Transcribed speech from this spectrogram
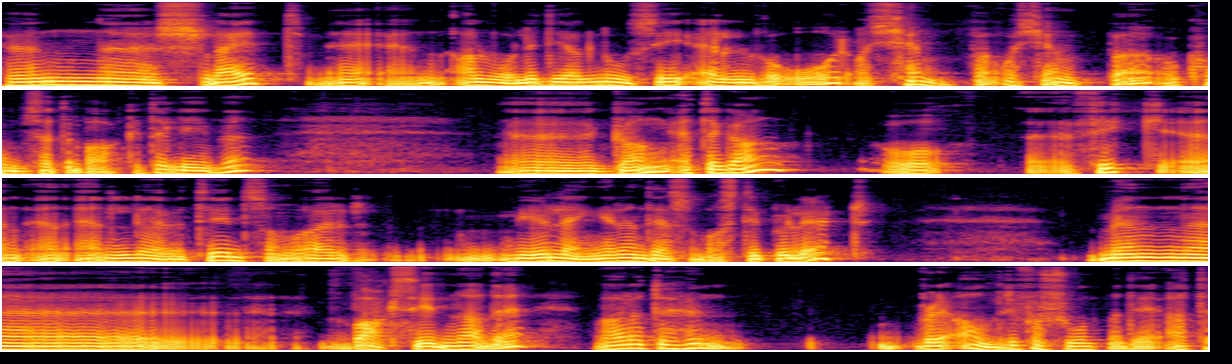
Hun eh, sleit med en alvorlig diagnose i elleve år og kjempa og kjempa og kom seg tilbake til livet eh, gang etter gang. Og eh, fikk en, en, en, levetid som var mye lenger enn det som var stipulert. Men baksiden av det var at hun ble aldri forsont med det at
